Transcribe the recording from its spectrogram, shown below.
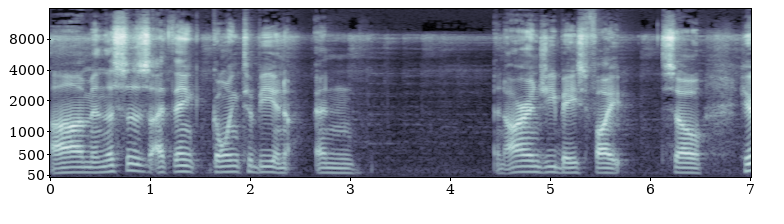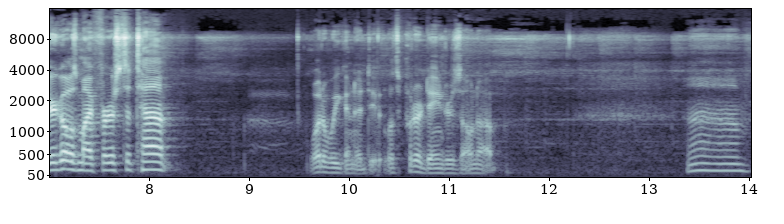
Um, and this is, I think, going to be an an an RNG based fight. So here goes my first attempt. What are we gonna do? Let's put our danger zone up. Um,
